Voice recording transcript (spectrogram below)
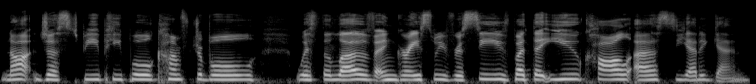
not just be people comfortable with the love and grace we've received, but that you call us yet again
